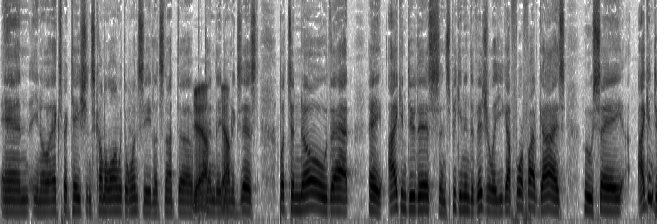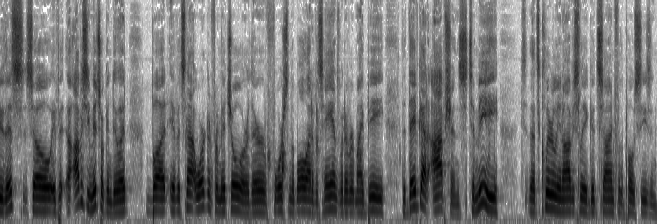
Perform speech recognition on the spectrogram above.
And you know, expectations come along with the one seed. Let's not uh, Yeah, pretend they yeah. don't exist. But to know that, hey, I can do this. And speaking individually, you got four or five guys who say, I can do this. So if it, obviously Mitchell can do it, but if it's not working for Mitchell or they're forcing the ball out of his hands, whatever it might be, that they've got options. To me, that's clearly and obviously a good sign for the postseason.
